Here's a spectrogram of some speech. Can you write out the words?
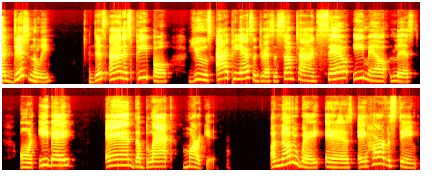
Additionally, Dishonest people use IPS addresses, sometimes sell email lists on eBay and the black market. Another way is a harvesting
